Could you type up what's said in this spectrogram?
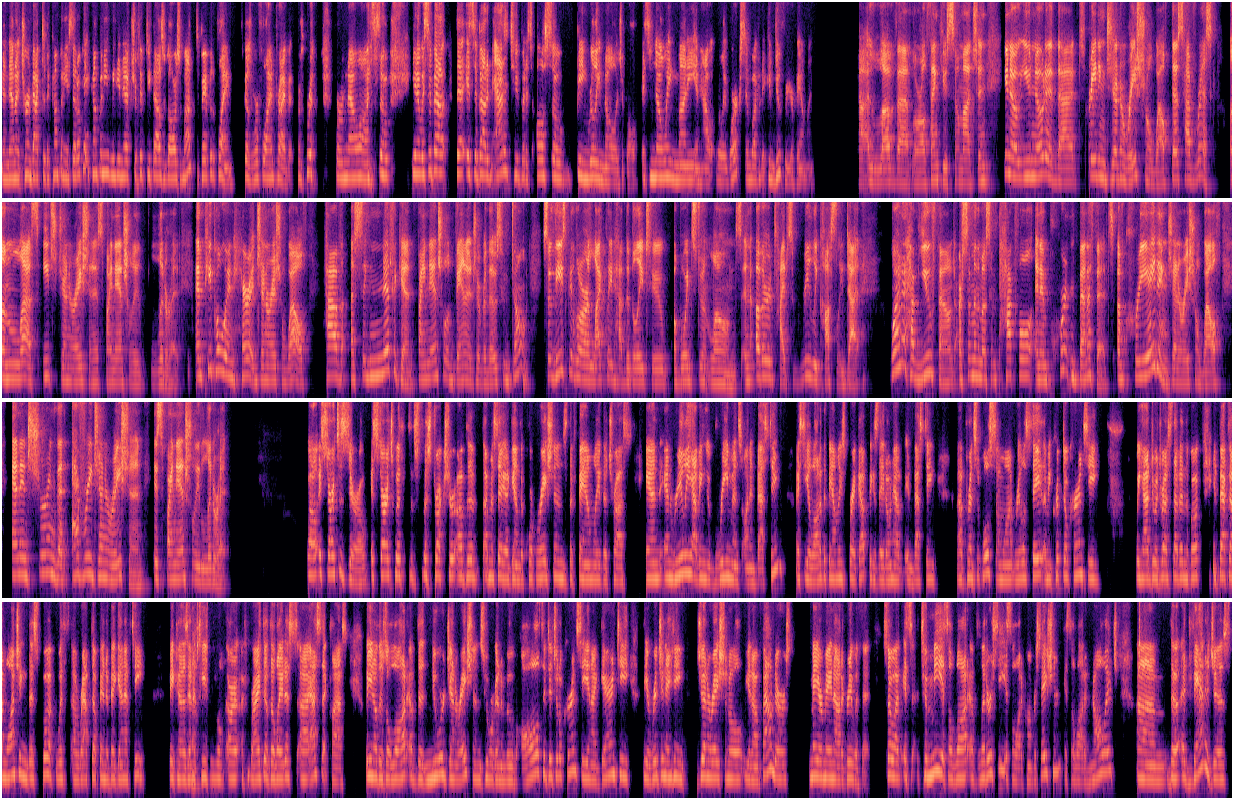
And then I turned back to the company and said, okay, company, we need an extra $50,000 a month to pay for the plane because we're flying private from now on. So, you know, it's about that. It's about an attitude, but it's also being really knowledgeable. It's knowing money and how it really works and what it can do for your family. I love that, Laurel. Thank you so much. And, you know, you noted that creating generational wealth does have risk unless each generation is financially literate. And people who inherit generational wealth have a significant financial advantage over those who don't. So these people are likely to have the ability to avoid student loans and other types of really costly debt. What have you found are some of the most impactful and important benefits of creating generational wealth and ensuring that every generation is financially literate? Well, it starts as zero. It starts with the, the structure of the, I'm going to say again, the corporations, the family, the trust, and, and really having agreements on investing. I see a lot of the families break up because they don't have investing uh, principles. Some want real estate. I mean, cryptocurrency, We had to address that in the book. In fact, I'm launching this book with uh, wrapped up in a big NFT because NFTs are right. They're the latest uh, asset class. But you know, there's a lot of the newer generations who are going to move all to digital currency, and I guarantee the originating generational, you know, founders may or may not agree with it. So uh, it's to me, it's a lot of literacy, it's a lot of conversation, it's a lot of knowledge. Um, the advantages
